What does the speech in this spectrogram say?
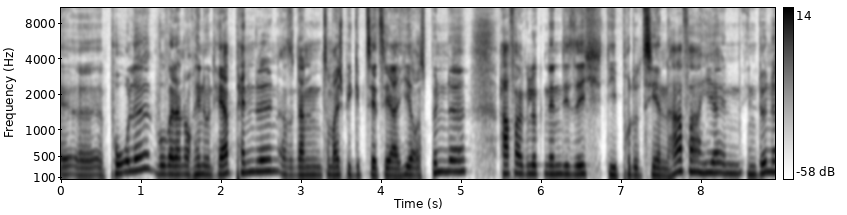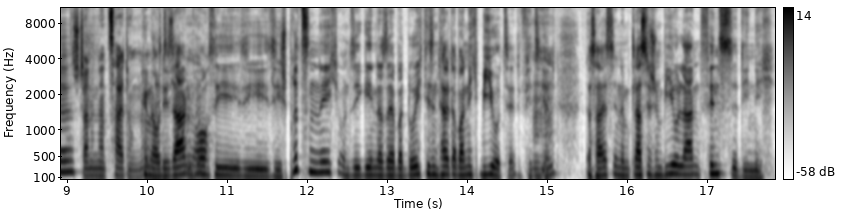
äh, Pole, wo wir dann auch hin und her pendeln. Also dann zum Beispiel gibt es jetzt ja hier aus Bünde, Haferglück nennen die sich, die produzieren Hafer hier in, in Dünne. Das stand in der Zeitung. Ne? Genau, die Richtig. sagen Mhm. auch, sie, sie, sie spritzen nicht und sie gehen da selber durch. Die sind halt aber nicht biozertifiziert. Mhm. Das heißt, in einem klassischen Bioladen findest du die nicht.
